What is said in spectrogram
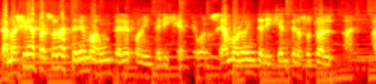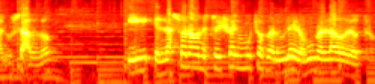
La mayoría de personas tenemos un teléfono inteligente. Bueno, seámoslo inteligente nosotros al usarlo y en la zona donde estoy yo hay muchos verduleros, uno al lado de otro.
